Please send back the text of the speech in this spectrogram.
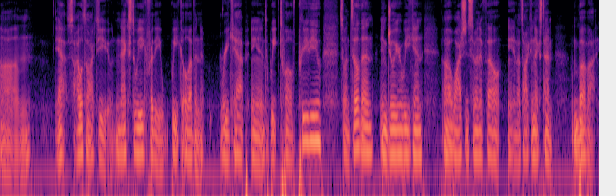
Um, yeah, so I will talk to you next week for the week 11 recap and week 12 preview. So until then, enjoy your weekend uh, watching some NFL, and I'll talk to you next time. Bye bye.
